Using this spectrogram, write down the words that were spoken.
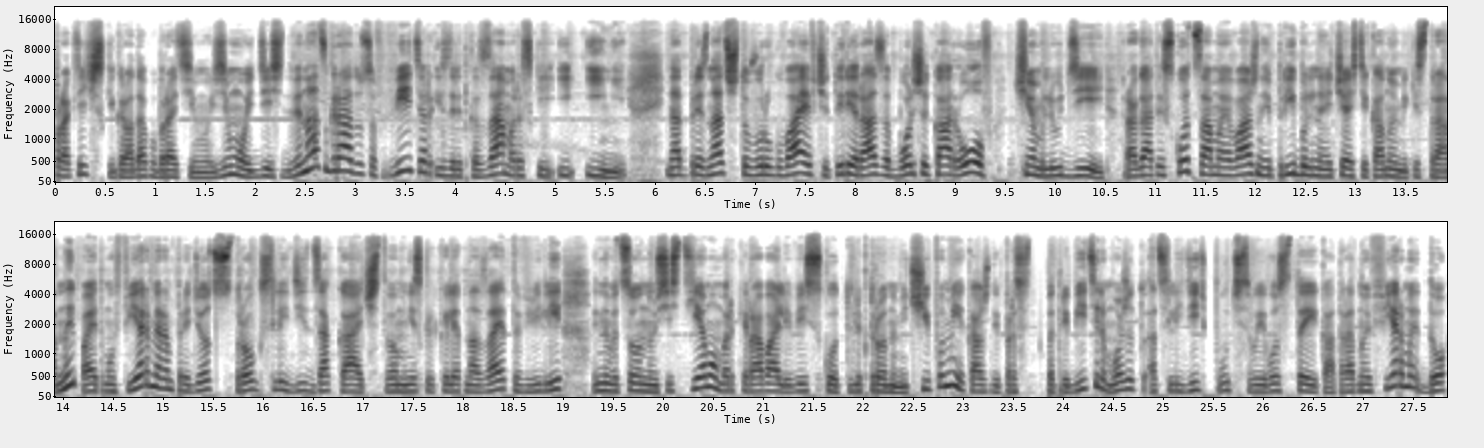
практически города побратимы. Зимой 10-12 градусов, ветер, изредка заморозки и иней. Надо признаться, что в Уругвае в 4 раза больше коров, чем людей. Рогатый скот – самая важная и прибыльная часть экономики страны, поэтому фермерам придется строго следить за качеством. Несколько лет назад ввели инновационную систему, маркировали весь скот электронными чипами, и каждый потребитель может отследить путь своего стейка от родной фермы до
